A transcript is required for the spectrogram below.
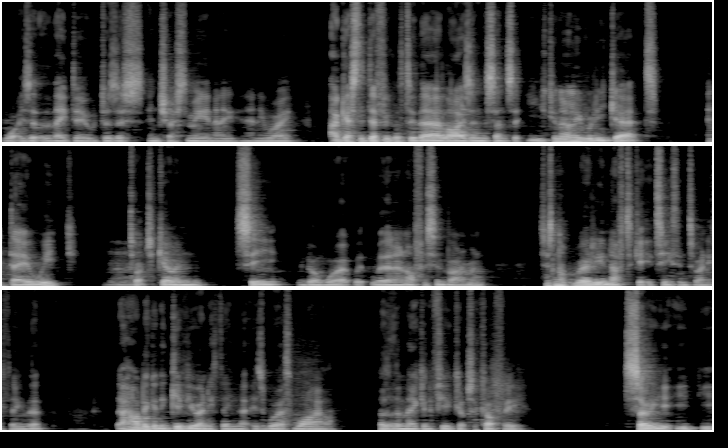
what is it that they do? Does this interest me in any in any way? I guess the difficulty there lies in the sense that you can only really get a day a week mm. to actually go and see, go and work with, within an office environment. It's just not really enough to get your teeth into anything. That they're hardly going to give you anything that is worthwhile, other than making a few cups of coffee. So you, you,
